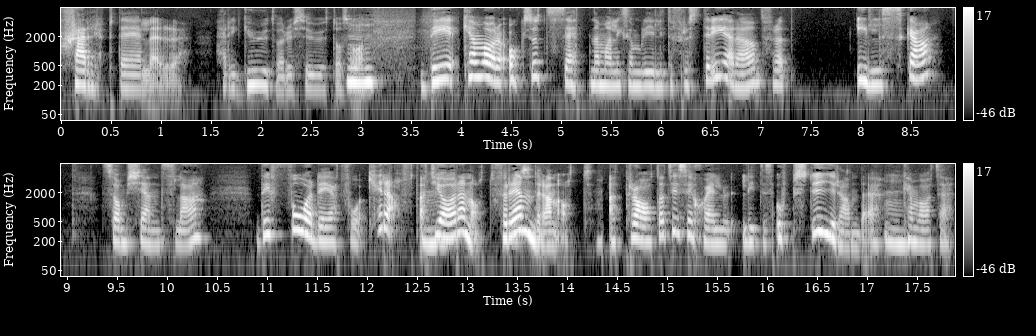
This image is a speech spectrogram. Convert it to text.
skärp dig eller herregud vad du ser ut och så. Det kan vara också ett sätt när man liksom blir lite frustrerad för att ilska som känsla det får dig att få kraft att göra något, förändra något. Att prata till sig själv lite uppstyrande kan vara att här,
